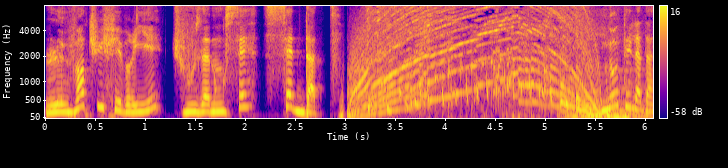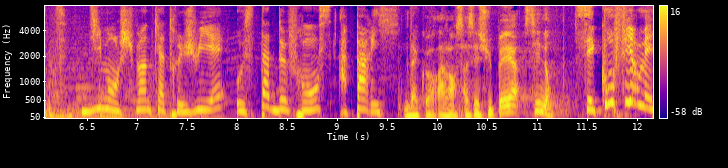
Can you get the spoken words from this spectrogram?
le 28 février, je vous annonçais cette date. Notez la date, dimanche 24 juillet, au Stade de France, à Paris. D'accord, alors ça c'est super. Sinon, C'est confirmé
